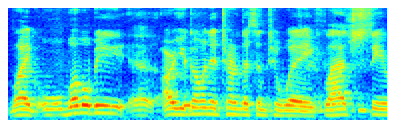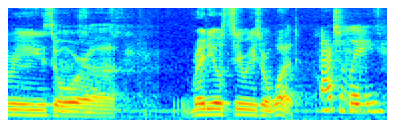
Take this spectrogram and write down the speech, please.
like what will be? Uh, are you going to turn this into a Flash series or a radio series or what? Actually,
